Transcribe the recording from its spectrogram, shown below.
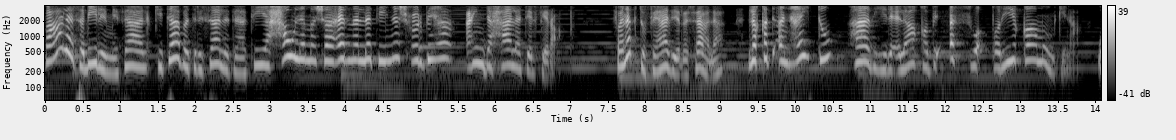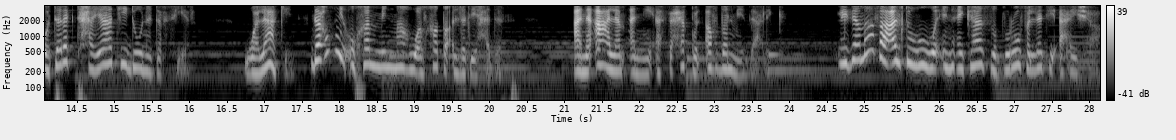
فعلى سبيل المثال كتابة رسالة ذاتية حول مشاعرنا التي نشعر بها عند حالة الفراق. فنكتب في هذه الرسالة لقد أنهيت هذه العلاقة بأسوأ طريقة ممكنة وتركت حياتي دون تفسير. ولكن دعوني أخمن ما هو الخطأ الذي حدث. أنا أعلم أني أستحق الأفضل من ذلك. لذا ما فعلته هو انعكاس الظروف التي أعيشها.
